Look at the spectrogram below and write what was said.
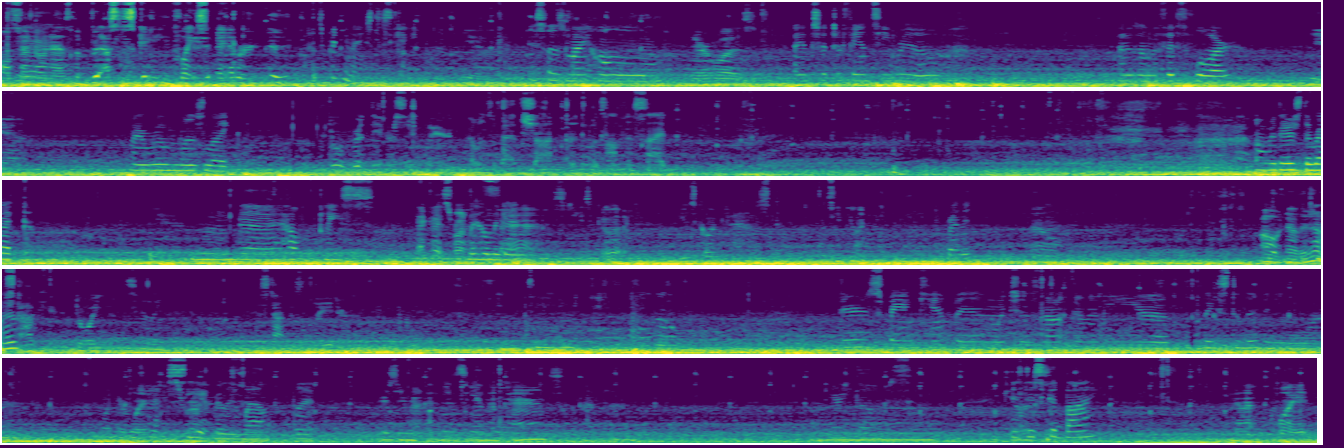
also known as the best skating place ever. It's pretty nice to skate. Yeah, This was my home. there it was. I had such a fancy room. I was on the fifth floor. Yeah. My room was like over there somewhere. That was a bad shot, but it was on this side. Over there's the wreck. Mm, The health place. That guy's running My home fast. again. He's good. He's going fast. What's he doing? Running. Oh. Oh no, there's no Move. stop here. Doy. Silly. The stop is later. There's Van Campen, which is not gonna be a place to live anymore. Wonder You where can't he's see running. it really well, but Where's he running? Is he in the pass? There he goes. Uh, is this goodbye? Not quite.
